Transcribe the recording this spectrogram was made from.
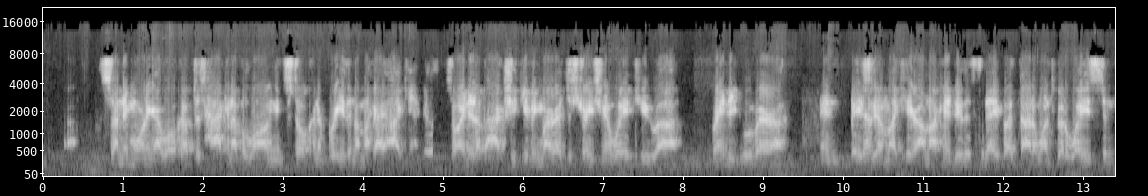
uh, Sunday morning, I woke up just hacking up a lung and still couldn't breathe, and I'm like, I, I can't do it. So I ended up actually giving my registration away to uh, Randy Guevara, and basically, I'm like, here, I'm not going to do this today, but I don't want it to go to waste, and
